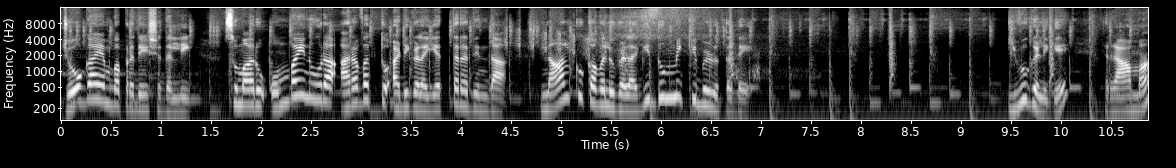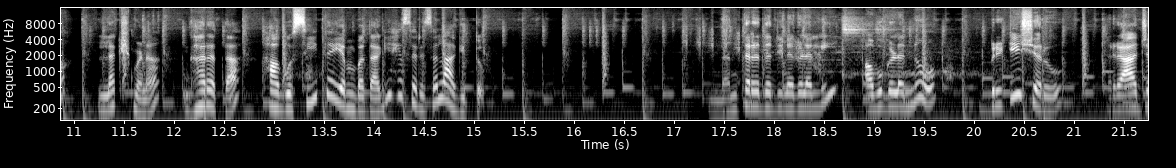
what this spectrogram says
ಜೋಗ ಎಂಬ ಪ್ರದೇಶದಲ್ಲಿ ಸುಮಾರು ಒಂಬೈನೂರ ಅರವತ್ತು ಅಡಿಗಳ ಎತ್ತರದಿಂದ ನಾಲ್ಕು ಕವಲುಗಳಾಗಿ ದುಮ್ಮಿಕ್ಕಿ ಬೀಳುತ್ತದೆ. ಇವುಗಳಿಗೆ ರಾಮ, ಲಕ್ಷ್ಮಣ, ಘರತ ಹಾಗೂ ಸೀತೆ ಎಂಬುದಾಗಿ ಹೆಸರಿಸಲಾಗಿತ್ತು. ನಂತರದ ದಿನಗಳಲ್ಲಿ ಅವುಗಳನ್ನು ಬ್ರಿಟಿಷರು ರಾಜ,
